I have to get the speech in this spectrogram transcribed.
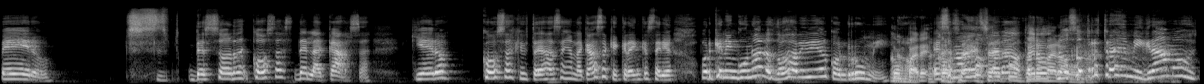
Pero, desorden, cosas de la casa. Quiero cosas que ustedes hacen en la casa que creen que serían. Porque ninguno de los dos ha vivido con roomie. Con pare- Eso no lo hemos Pero nosotros tres emigramos.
